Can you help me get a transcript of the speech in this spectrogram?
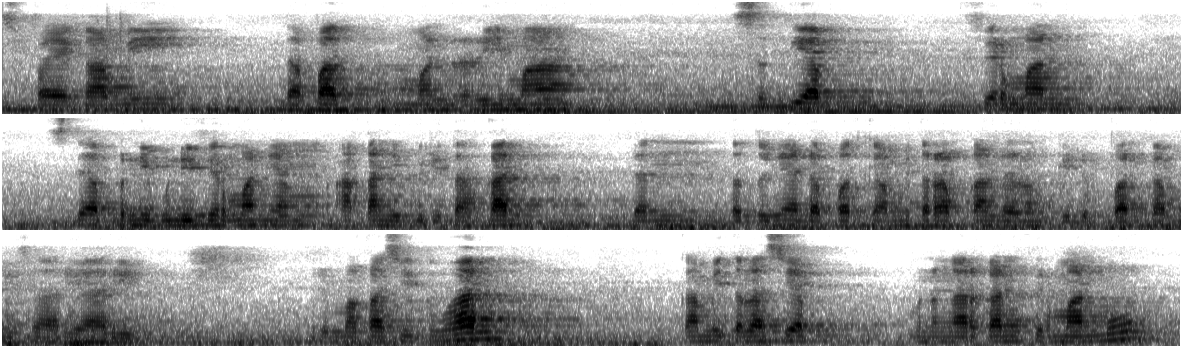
Supaya kami dapat menerima setiap firman Setiap benih-benih firman yang akan diberitakan Dan tentunya dapat kami terapkan dalam kehidupan kami sehari-hari Terima kasih Tuhan Kami telah siap mendengarkan firman-Mu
